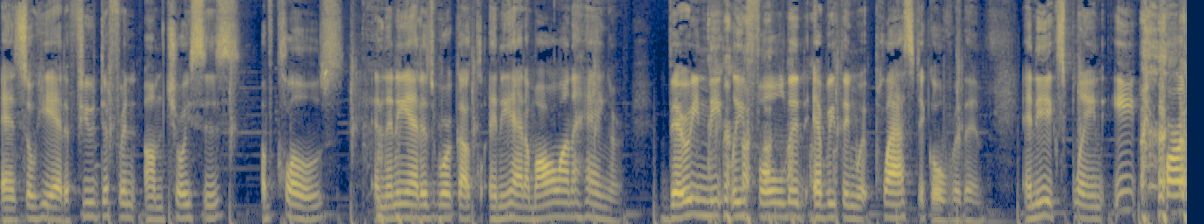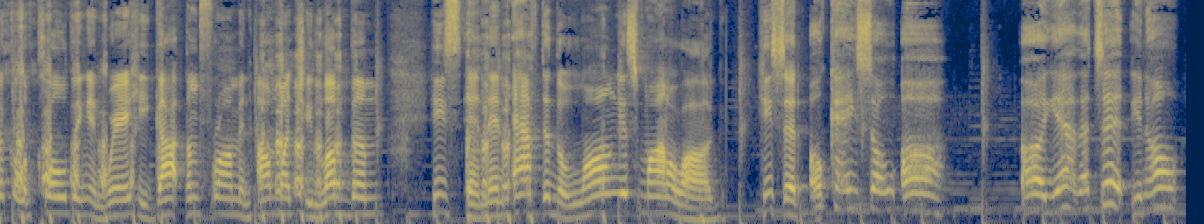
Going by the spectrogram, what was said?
And so he had a few different um, choices of clothes. And then he had his workout, cl- and he had them all on a hanger, very neatly folded, everything with plastic over them. And he explained each particle of clothing and where he got them from and how much he loved them. He's and then after the longest monologue, he said, "Okay, so uh, uh, yeah, that's it. You know."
